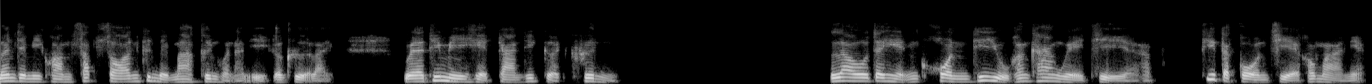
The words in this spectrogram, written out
มันจะมีความซับซ้อนขึ้นไปมากขึ้นกว่านั้นอีกก็คืออะไร เวลาที่มีเหตุการณ์ที่เกิดขึ้น เราจะเห็นคนที่อยู่ข้างๆเวทีครับ ที่ตะโกนเชียร์เข้ามาเนี่ย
